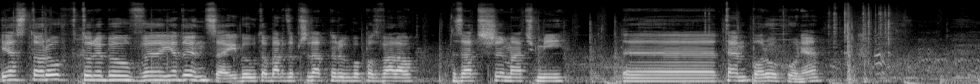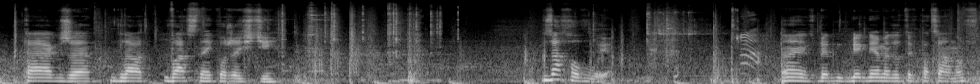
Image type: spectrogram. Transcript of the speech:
jest to ruch, który był w jedynce i był to bardzo przydatny ruch, bo pozwalał zatrzymać mi e, tempo ruchu, nie? Także dla własnej korzyści zachowuję. No więc bieg- biegniemy do tych pacanów.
